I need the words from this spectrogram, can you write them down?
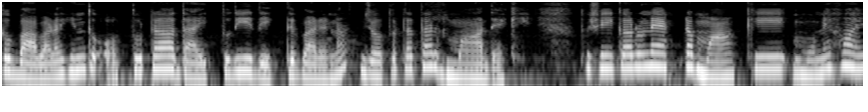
তো বাবারা কিন্তু অতটা দায়িত্ব দিয়ে দেখতে পারে না, যতটা তার মা দেখে। তো সেই কারণে একটা মাকে মনে হয়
